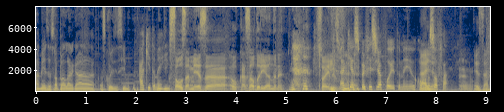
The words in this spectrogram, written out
A mesa é só pra largar as coisas em cima. Aqui também. Só usa a mesa o casal Doriana, né? Só eles. Aqui é superfície de apoio também. Eu como Ah, no é. sofá. É. Exato.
